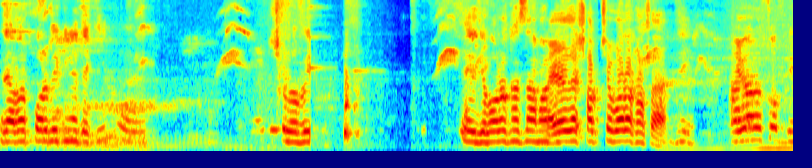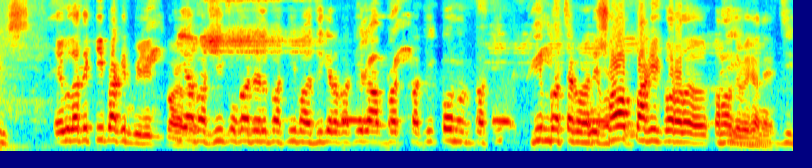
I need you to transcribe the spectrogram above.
এটা আবার পর্বে কিনে দেখি। ষোলো বিশ। এই যে বড় খাঁচা আমার। এটা সবচেয়ে বড় খাঁচা। জি এগুলাতে কি পাখির ব্রিডিং করা টিয়া পাখি কোকাটেল পাখি বাজিকার পাখি পাখি কনুর পাখি ডিম বাচ্চা করা মানে যাবে। সব পাখি করা করা যাবে এখানে? জি।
